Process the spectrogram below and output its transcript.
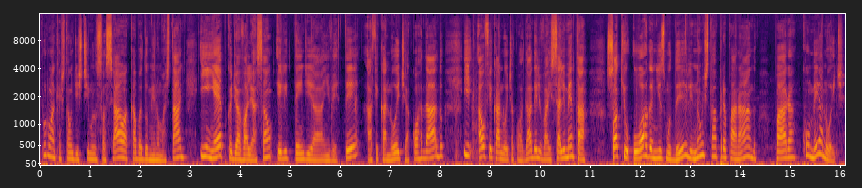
por uma questão de estímulo social, acaba dormindo mais tarde. E em época de avaliação, ele tende a inverter, a ficar à noite acordado. E ao ficar à noite acordado, ele vai se alimentar. Só que o, o organismo dele não está preparado para comer à noite.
